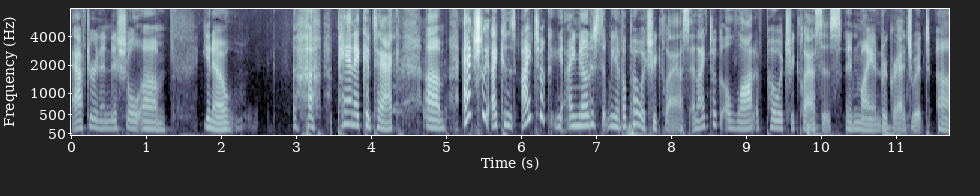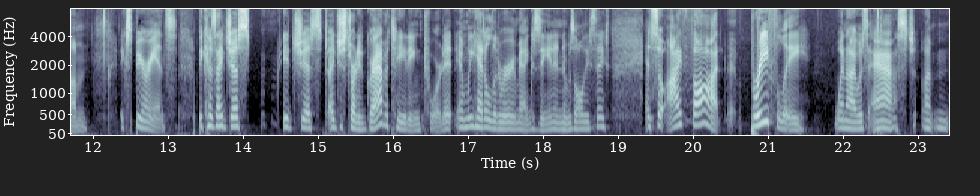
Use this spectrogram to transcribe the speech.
after an initial, um, you know, panic attack. Um, actually, I can. I took. I noticed that we have a poetry class, and I took a lot of poetry classes in my undergraduate um, experience because I just. It just, I just started gravitating toward it, and we had a literary magazine, and it was all these things, and so I thought briefly when I was asked um,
